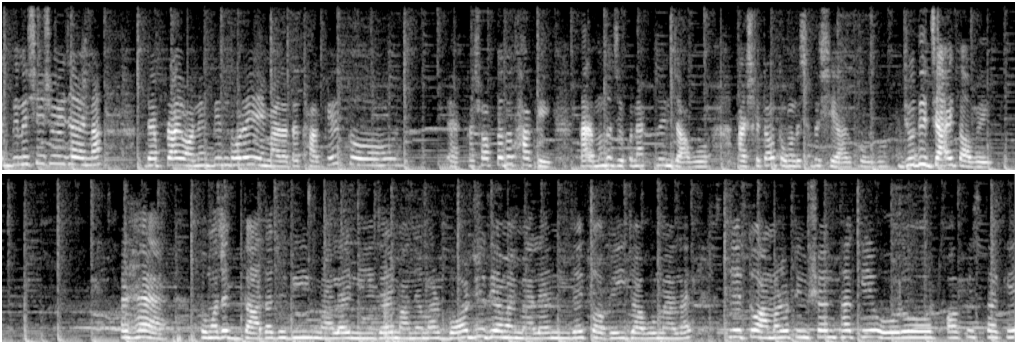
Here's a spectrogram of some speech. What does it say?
একদিনে শেষ হয়ে যায় না। প্রায় অনেক দিন ধরে এই মেলাটা থাকে, তো একটা সপ্তাহ তো থাকেই। তার মধ্যে যে কোনো একটা দিন যাব, আর সেটাও তোমাদের সাথে শেয়ার করব। যদি যাই তবেই। হ্যাঁ তোমাদের দাদা যদি মেলায় নিয়ে যায় মানে আমার বর যদি আমার মেলায় নিয়ে যায়, তবেই যাব মেলায়। যেহেতু আমারও টিউশন থাকে, ওরও অফিস থাকে,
